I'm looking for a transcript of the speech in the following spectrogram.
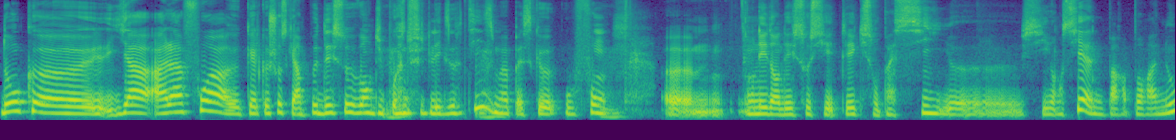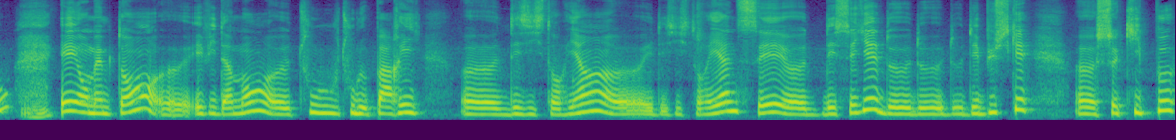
Donc, il y a à la fois quelque chose qui est un peu décevant du point de vue de l'exotisme, parce que au fond, on est dans des sociétés qui ne sont pas si, si anciennes par rapport à nous. Et en même temps, évidemment, tout, tout, le pari euh, des historiens euh, et des historiennes, c'est euh, d'essayer de, débusquer ce qui peut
